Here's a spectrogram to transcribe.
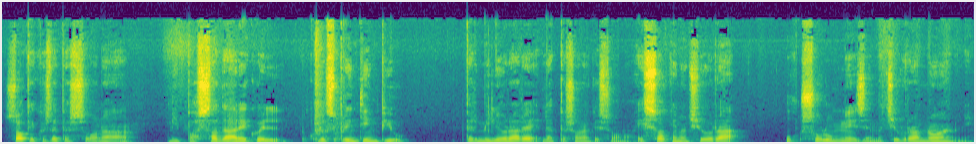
so che questa persona mi possa dare quel, quello sprint in più per migliorare la persona che sono e so che non ci vorrà solo un mese, ma ci vorranno anni.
